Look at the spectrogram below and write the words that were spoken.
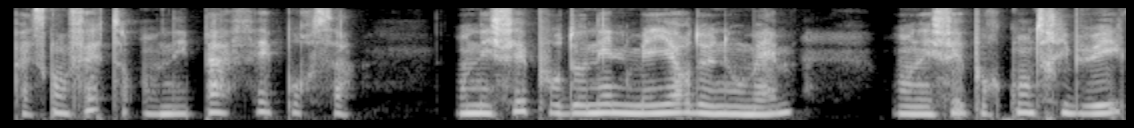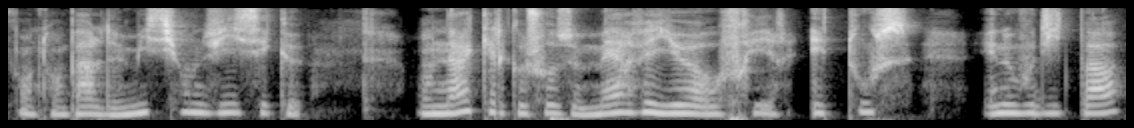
Parce qu'en fait, on n'est pas fait pour ça. On est fait pour donner le meilleur de nous-mêmes. On est fait pour contribuer. Quand on parle de mission de vie, c'est que on a quelque chose de merveilleux à offrir et tous. Et ne vous dites pas,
